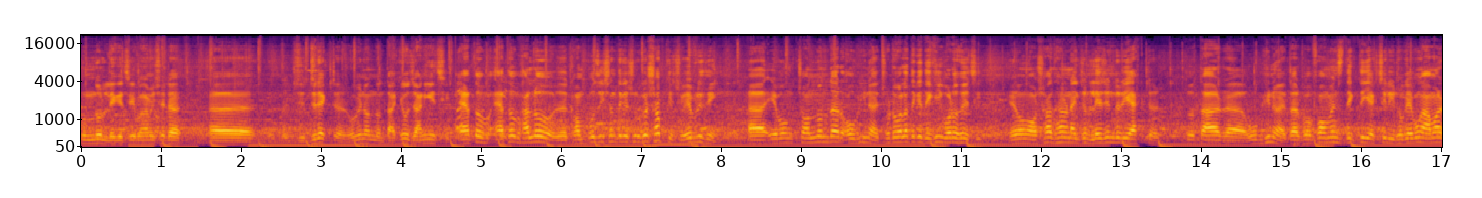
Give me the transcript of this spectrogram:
সুন্দর লেগেছে এবং আমি সেটা ডিরেক্টর অভিনন্দন তাকেও জানিয়েছি। এত এত ভালো কম্পোজিশন থেকে শুরু করে সব কিছু এভরিথিং এবং চন্দনদার অভিনয়, ছোটোবেলা থেকে দেখেই বড় হয়েছি, এবং অসাধারণ একজন লেজেন্ডারি অ্যাক্টর তো তার অভিনয়, তার পারফরমেন্স দেখতেই অ্যাকচুয়ালি ঢোকে, এবং আমার,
